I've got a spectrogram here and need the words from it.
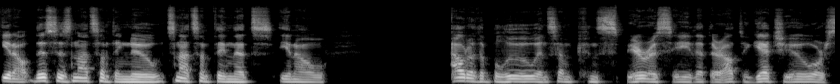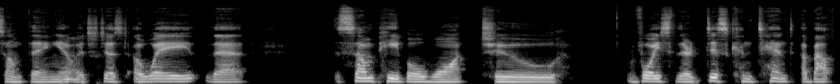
You know, this is not something new. It's not something that's, you know, out of the blue and some conspiracy that they're out to get you or something. You know, mm. it's just a way that some people want to voice their discontent about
